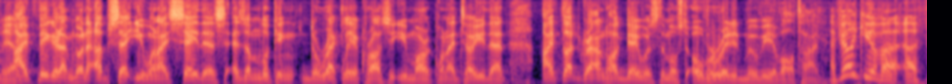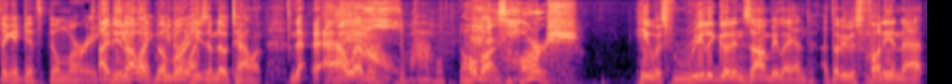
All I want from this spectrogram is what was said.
Yeah. I figured I'm going to upset you when I say this, as I'm looking directly across at you, Mark, when I tell you that I thought Groundhog Day was the most overrated movie of all time. I feel like you have a, a thing against Bill Murray. I do not don't like Bill you don't Murray. He's a no talent. N- however, wow. hold on. That's harsh. He was really good in Zombieland. I thought he was funny in that.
